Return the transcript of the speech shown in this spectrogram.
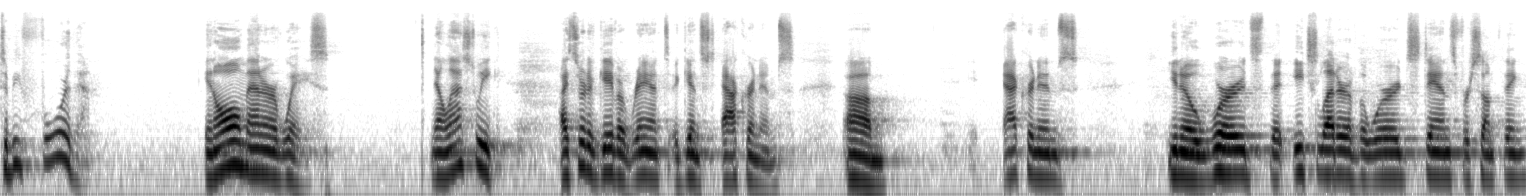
to be for them in all manner of ways. Now, last week, I sort of gave a rant against acronyms. Um, acronyms, you know, words that each letter of the word stands for something.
